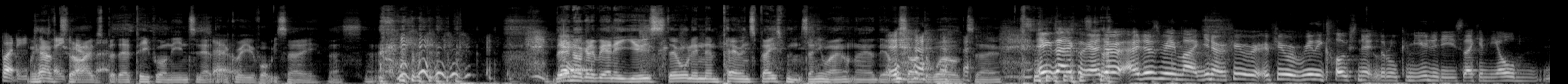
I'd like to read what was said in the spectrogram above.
buddy. we to have take tribes, care of but there are people on the internet that agree with what we say. That's uh, they're not going to be any use. They're all in their parents' basements anyway, aren't they? At the other side of the world. So exactly. I don't. I just mean like you know, if you were if you were really close knit little communities, like in the old you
